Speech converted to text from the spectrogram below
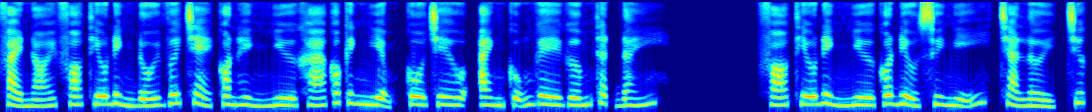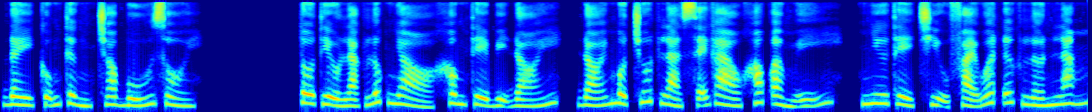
Phải nói Phó Thiếu Đình đối với trẻ con hình như khá có kinh nghiệm, cô trêu, anh cũng ghê gớm thật đấy. Phó Thiếu Đình như có điều suy nghĩ, trả lời, trước đây cũng từng cho bú rồi. Tô Tiểu Lạc lúc nhỏ không thể bị đói, đói một chút là sẽ gào khóc ẩm ý, như thể chịu phải uất ức lớn lắm.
